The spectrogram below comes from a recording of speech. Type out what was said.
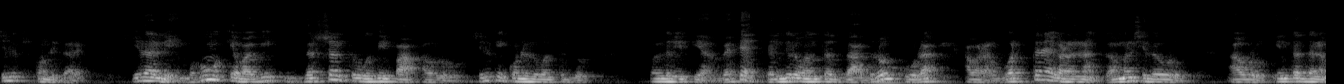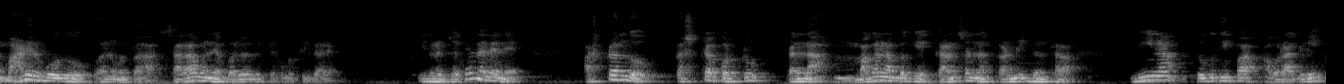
ಸಿಲುಕಿಕೊಂಡಿದ್ದಾರೆ. ಇದರಲ್ಲಿ ಬಹುಮುಖ್ಯವಾಗಿ ದರ್ಶನ್ ತೂಗುದೀಪ ಅವರು ಸಿಲುಕಿಕೊಂಡಿರುವಂಥದ್ದು ಒಂದು ರೀತಿಯ ವ್ಯಥೆ ತಂದಿರುವಂಥದ್ದಾದರೂ ಕೂಡ ಅವರ ವರ್ತನೆಗಳನ್ನು ಗಮನಿಸಿದವರು ಅವರು ಇಂಥದ್ದನ್ನು ಮಾಡಿರ್ಬೋದು ಅನ್ನುವಂತಹ ಸರಾವನ್ನೇ ಬರೆಯೋದಕ್ಕೆ ಹೊರಟಿದ್ದಾರೆ. ಇದರ ಜೊತೆಯಲ್ಲೇ ಅಷ್ಟೊಂದು ಕಷ್ಟಪಟ್ಟು ತನ್ನ ಮಗನ ಬಗ್ಗೆ ಕನಸನ್ನು ಕಂಡಿದ್ದಂತಹ ಮೀನಾ ತುಗುದೀಪ ಅವರಾಗಲಿ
